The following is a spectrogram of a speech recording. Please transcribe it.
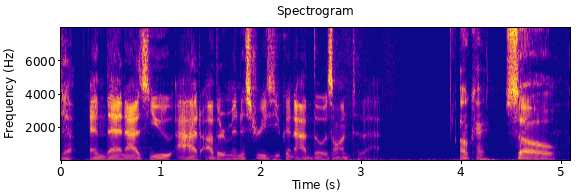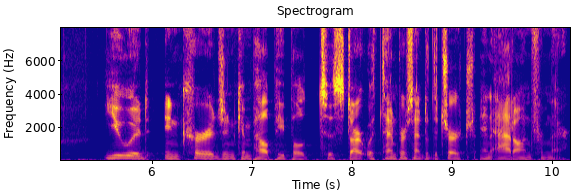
Yeah. And then, as you add other ministries, you can add those onto that. Okay. So you would encourage and compel people to start with 10% of the church and add on from there.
